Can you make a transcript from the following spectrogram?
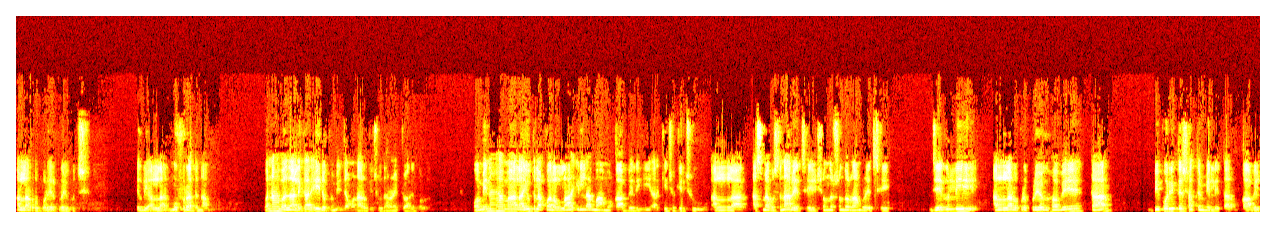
আল্লাহর উপর এর প্রয়োগ হচ্ছে। এগুলি আল্লাহর মুফরাদ নাম। নাহবাজ আলিকার এইরকমই যেমন আরও কিছু উদাহরণ একটু আগে বললাম। আর কিছু কিছু আল্লাহর আসমা হোসেনা রয়েছে, সুন্দর সুন্দর নাম রয়েছে, যেগুলি আল্লাহর উপরে প্রয়োগ হবে তার বিপরীতের সাথে মিলে, তার কাবিল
